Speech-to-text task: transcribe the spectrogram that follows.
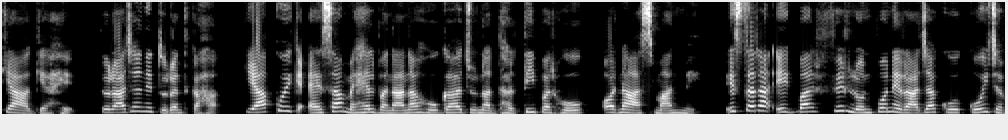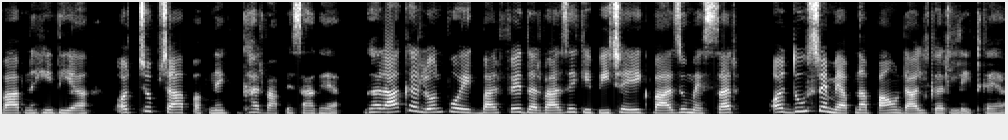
क्या आज्ञा है? तो राजा ने तुरंत कहा कि आपको एक ऐसा महल बनाना होगा जो न धरती पर हो और न आसमान में। इस तरह एक बार फिर लोनपो ने राजा को कोई जवाब नहीं दिया और चुपचाप अपने घर वापस आ गया। घर आकर लोनपो एक बार फिर दरवाजे के पीछे एक बाजू में सर और दूसरे में अपना पाँव डालकर लेट गया।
